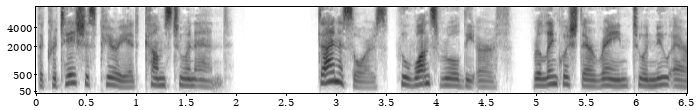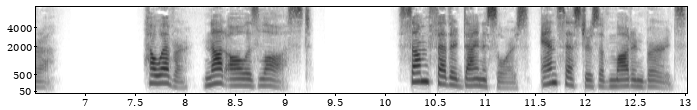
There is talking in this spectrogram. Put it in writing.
the Cretaceous period comes to an end. Dinosaurs, who once ruled the Earth, relinquish their reign to a new era. However, not all is lost. Some feathered dinosaurs, ancestors of modern birds,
